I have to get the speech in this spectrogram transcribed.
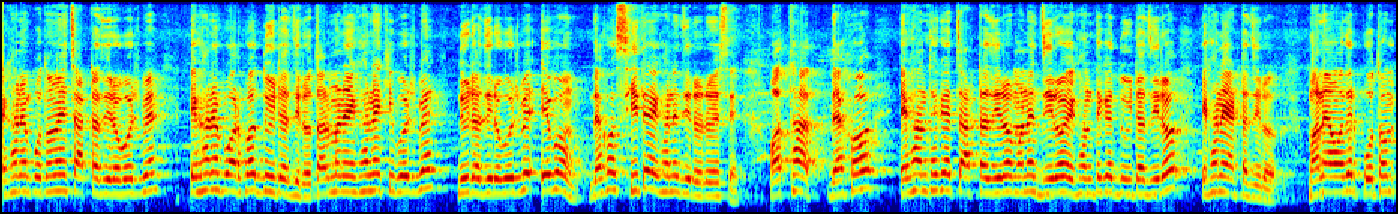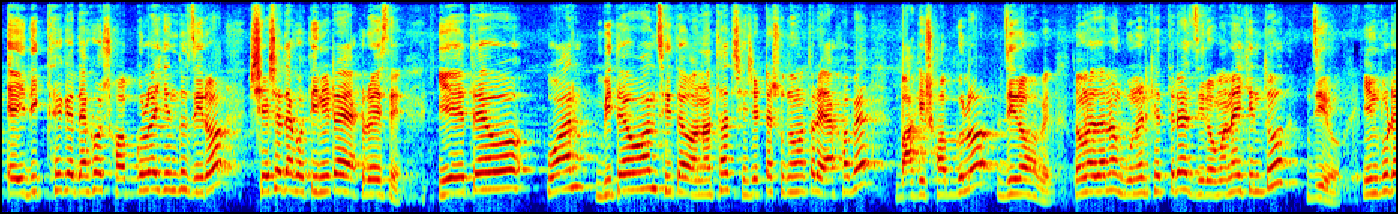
এখানে প্রথমে চারটা জিরো বসবে, এখানে পরপর দুইটা জিরো তার মানে এখানে কি বসবে? দুইটা জিরো বসবে এবং দেখো সিতে এখানে জিরো রয়েছে। অর্থাৎ দেখো এখান থেকে চারটা জিরো মানে জিরো, এখান থেকে দুইটা জিরো, এখানে একটা জিরো। মানে আমাদের প্রথম এই দিক থেকে দেখো সবগুলোই কিন্তু জিরো, শেষে দেখো তিনটাই এক রয়েছে। এতেও ওয়ান বিতেও ওয়ান সিতে ওয়ান অর্থাৎ শেষেরটা শুধুমাত্র এক হবে, বাকি সবগুলো জিরো হবে। তোমরা জানো গুণের ক্ষেত্রে জিরো মানেই কিন্তু জিরো। ইনপুটে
